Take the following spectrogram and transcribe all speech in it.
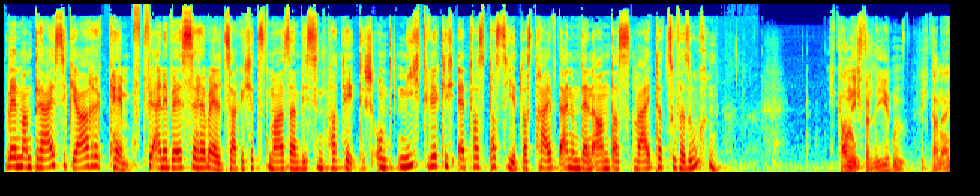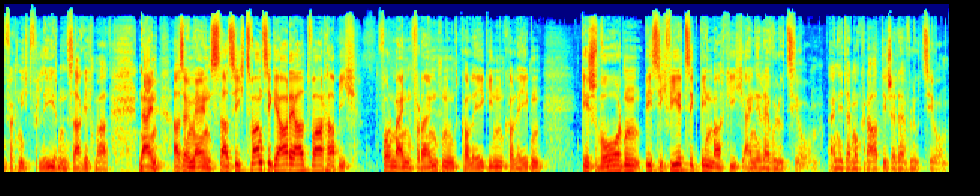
Wenn man 30 Jahre kämpft für eine bessere Welt, sage ich jetzt mal so ein bisschen pathetisch, und nicht wirklich etwas passiert, was treibt einem denn an, das weiter zu versuchen? Ich kann nicht verlieren. Ich kann einfach nicht verlieren, sage ich mal. Nein, also im Ernst. Als ich 20 Jahre alt war, habe ich vor meinen Freunden und Kolleginnen und Kollegen geschworen, bis ich 40 bin, mache ich eine Revolution, eine demokratische Revolution.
